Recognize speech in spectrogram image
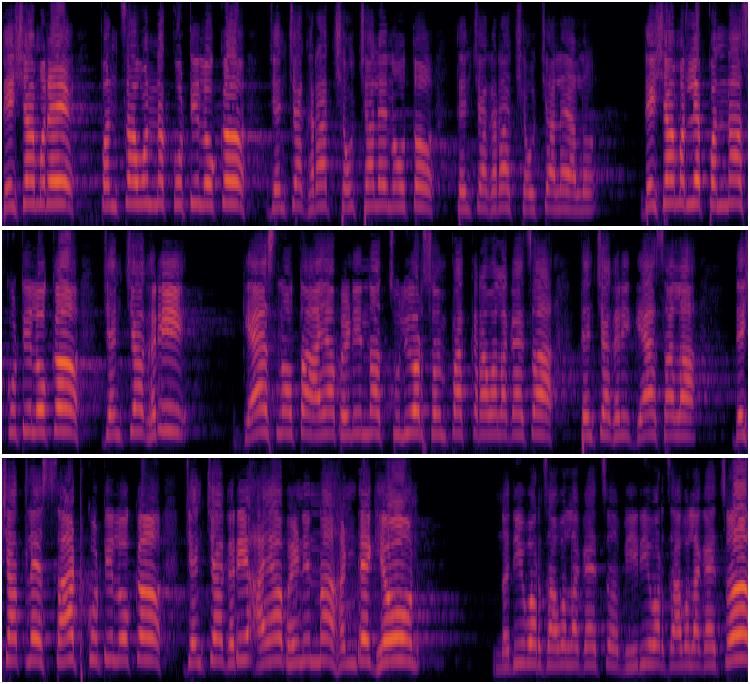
देशामध्ये पंचावन्न कोटी लोक ज्यांच्या घरात शौचालय नव्हतं त्यांच्या घरात शौचालय आलं. देशामधले पन्नास कोटी लोक ज्यांच्या घरी गॅस नव्हता आया बहिणींना चुलीवर स्वयंपाक करावा लागायचा त्यांच्या घरी गॅस आला. देशातले साठ कोटी लोक ज्यांच्या घरी आया बहिणींना हंडे घेऊन नदीवर जावं लागायचं विहिरीवर जावं लागायचं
